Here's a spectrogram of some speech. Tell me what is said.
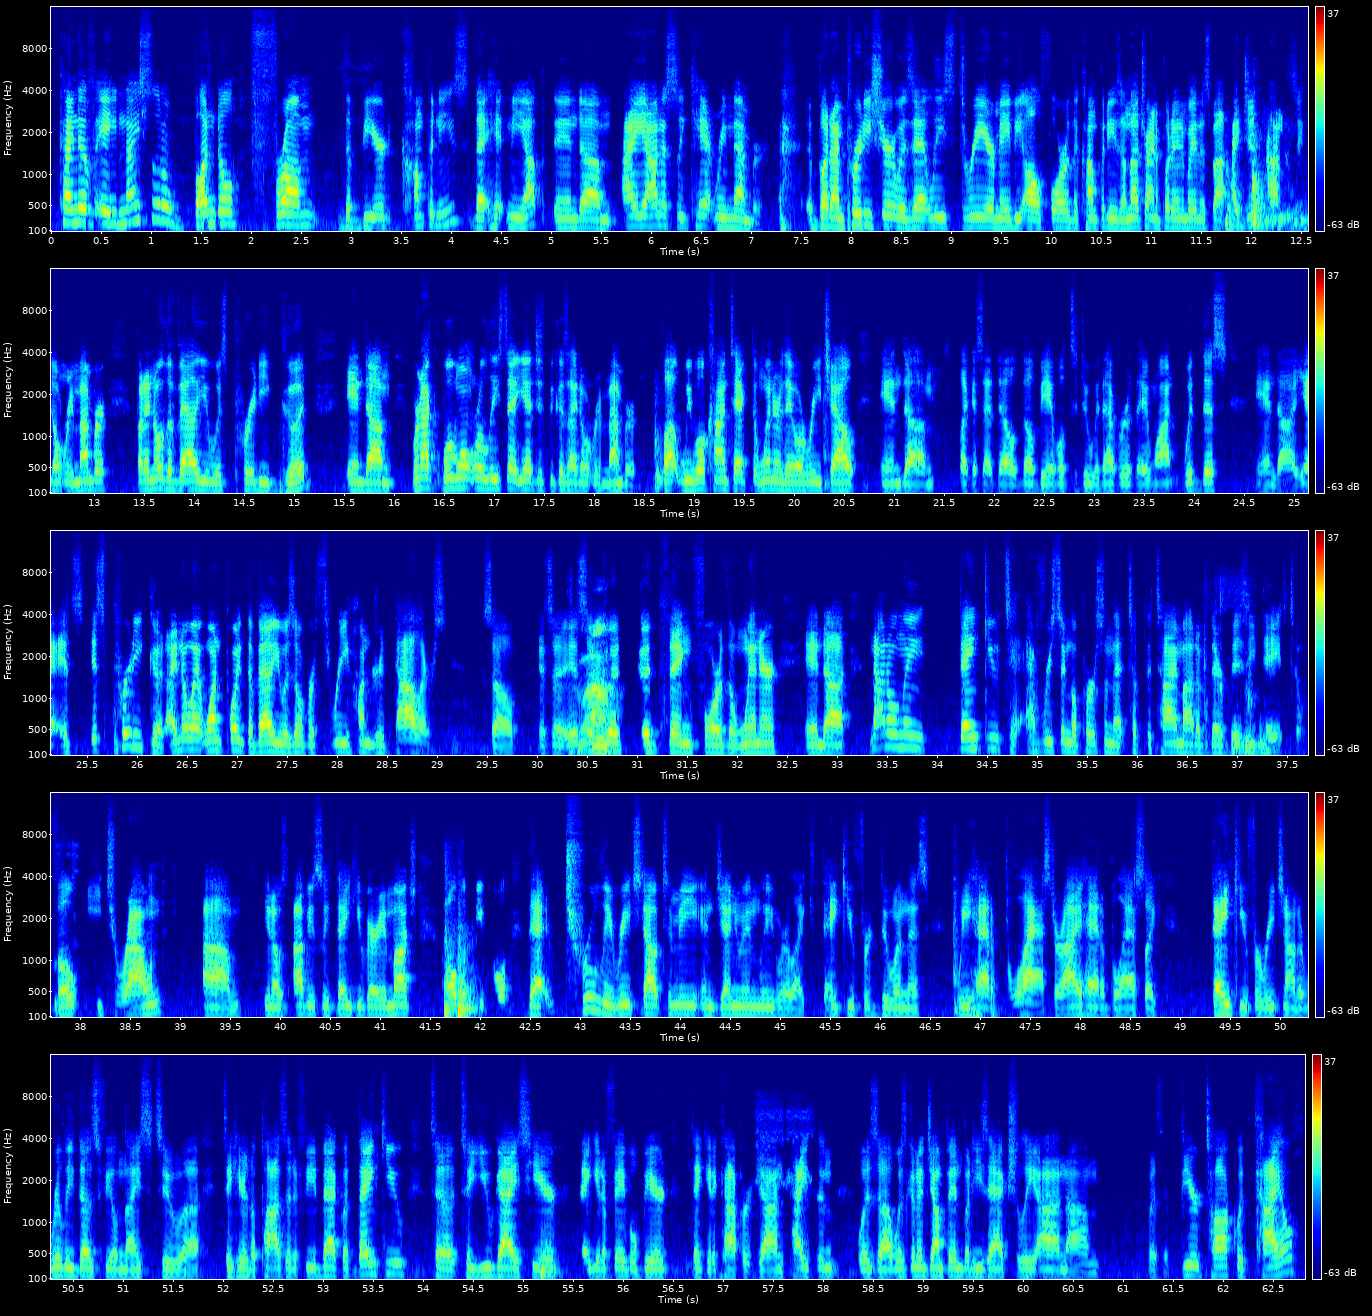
kind of a nice little bundle from the beard companies that hit me up, and um, I honestly can't remember, but I'm pretty sure it was at least three or maybe all four of the companies. I'm not trying to put anybody in the spot. I just honestly don't remember, but I know the value was pretty good. And um, we're not, we won't release that yet just because I don't remember. But we will contact the winner. They will reach out, and um, like I said, they'll they'll be able to do whatever they want with this. And uh, yeah, it's it's pretty good. I know at one point the value was over three hundred dollars. So it's a it's wow. a good good thing for the winner. And uh, not only thank you to every single person that took the time out of their busy days to vote each round. Um, you know, obviously, thank you very much. All the people that truly reached out to me and genuinely were like, "Thank you for doing this. We had a blast," or "I had a blast." Like, thank you for reaching out. It really does feel nice to uh, to hear the positive feedback. But thank you to to you guys here. Thank you to Fable Beard. Thank you to Copper John Tyson was uh, was going to jump in, but he's actually on um, what is it? Beard Talk with Kyle.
